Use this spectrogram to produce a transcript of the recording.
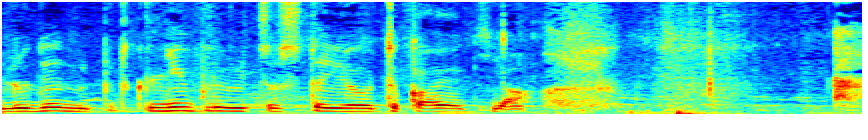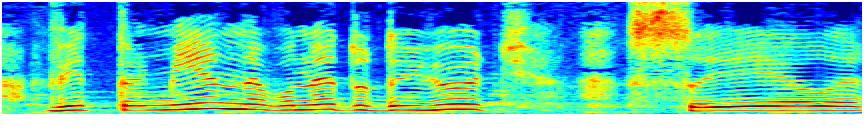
людина підкріплюється, стає така, як я. Вітаміни вони додають сили,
